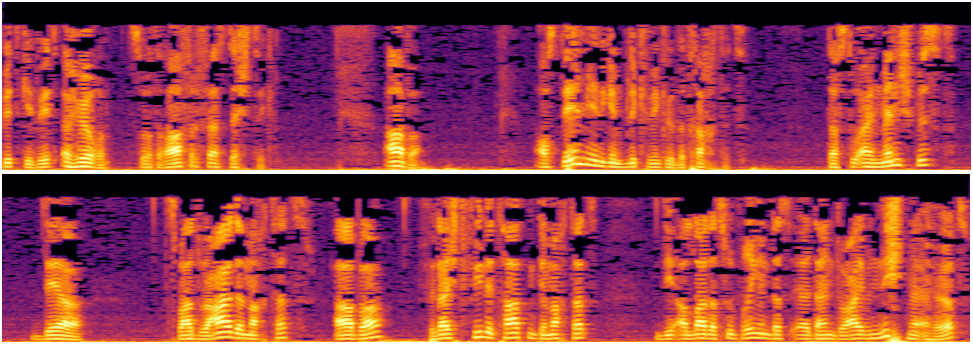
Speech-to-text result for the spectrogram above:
Bittgebet erhören. Surat Ghafir, Vers 60. Aber aus demjenigen Blickwinkel betrachtet, dass du ein Mensch bist, der zwar Dua gemacht hat, aber vielleicht viele Taten gemacht hat, die Allah dazu bringen, dass er dein Dua eben nicht mehr erhört,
